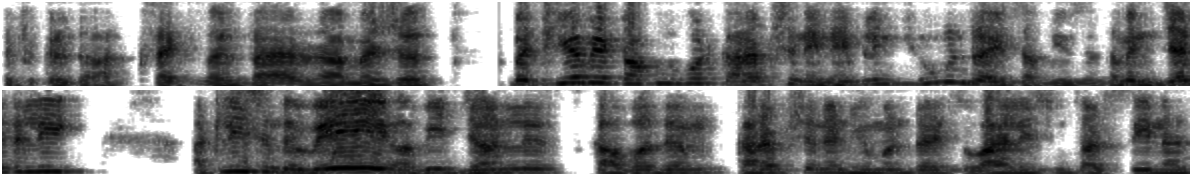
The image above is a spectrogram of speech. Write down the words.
difficult to access welfare uh, measures. But here we are talking about corruption enabling human rights abuses. I mean, generally at least in the way uh, we journalists cover them, corruption and human rights violations are seen as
